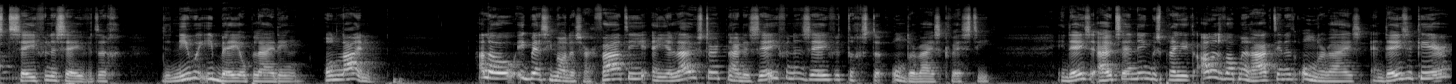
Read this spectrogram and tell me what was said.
podcast 77, de nieuwe IB-opleiding, online. Hallo, ik ben Simone Sarfati en je luistert naar de 77ste onderwijskwestie. In deze uitzending bespreek ik alles wat me raakt in het onderwijs en deze keer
